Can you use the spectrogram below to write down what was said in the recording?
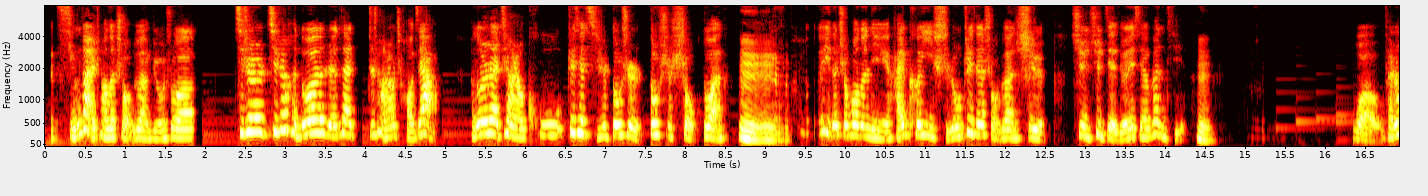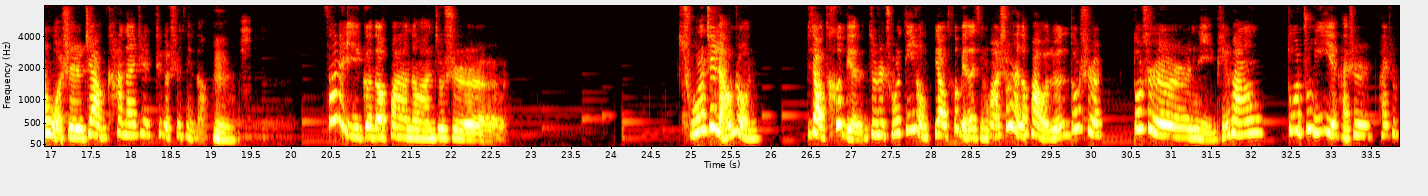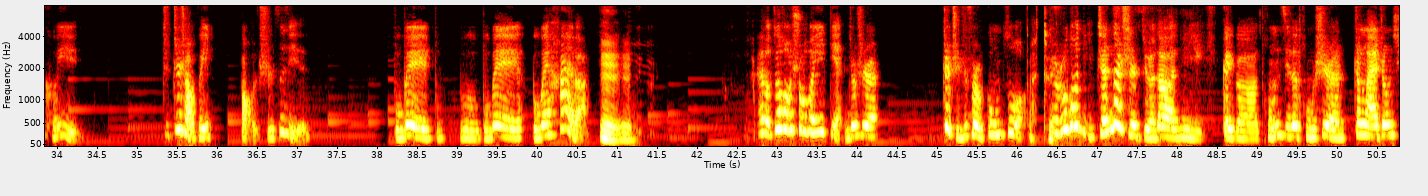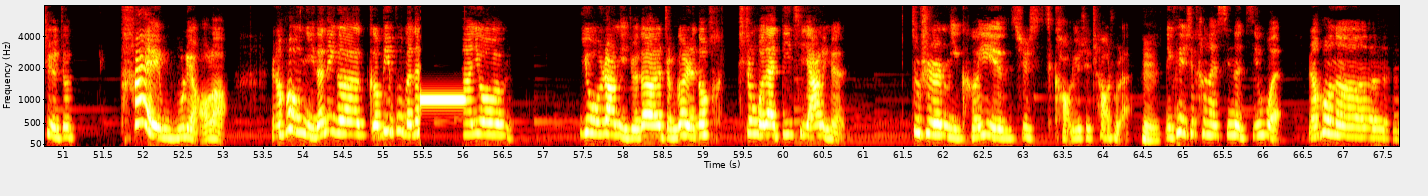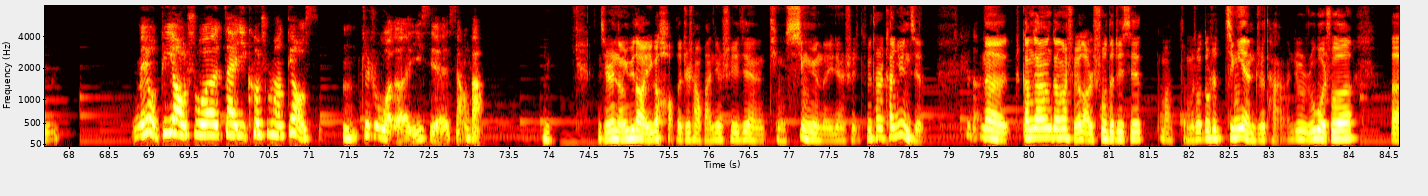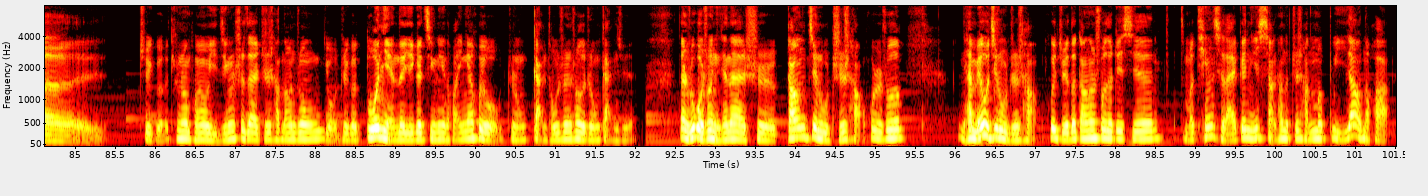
呃情感上的手段，比如说，其实其实很多人在职场上吵架，很多人在职场上哭，这些其实都是都是手段。嗯嗯不得已的时候呢，你还可以使用这些手段去去去解决一些问题。嗯我反正我是这样看待这这个事情的。嗯再一个的话呢，就是除了这两种比较特别的，就是除了第一种比较特别的情况，剩下的话，我觉得都是都是你平常多注意，还是还是可以，至至少可以保持自己不被不不不被不被害吧。嗯嗯还有最后说回一点，就是这只是份工作。啊，对就，如果你真的是觉得你这个同级的同事争来争去就太无聊了，然后你的那个隔壁部门的 啊又又让你觉得整个人都生活在低气压里面，就是你可以去考虑去跳出来，嗯你可以去看看新的机会，然后呢，没有必要说在一棵树上吊死。嗯，这是我的一些想法。嗯其实能遇到一个好的职场环境是一件挺幸运的一件事情，所以它是看运气的。是的，那刚刚刚刚水月老师说的这些嘛，怎么说都是经验之谈。就是如果说，呃，这个听众朋友已经是在职场当中有这个多年的一个经历的话，应该会有这种感同身受的这种感觉。但如果说你现在是刚进入职场，或者说你还没有进入职场，会觉得刚刚说的这些怎么听起来跟你想象的职场那么不一样的话，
